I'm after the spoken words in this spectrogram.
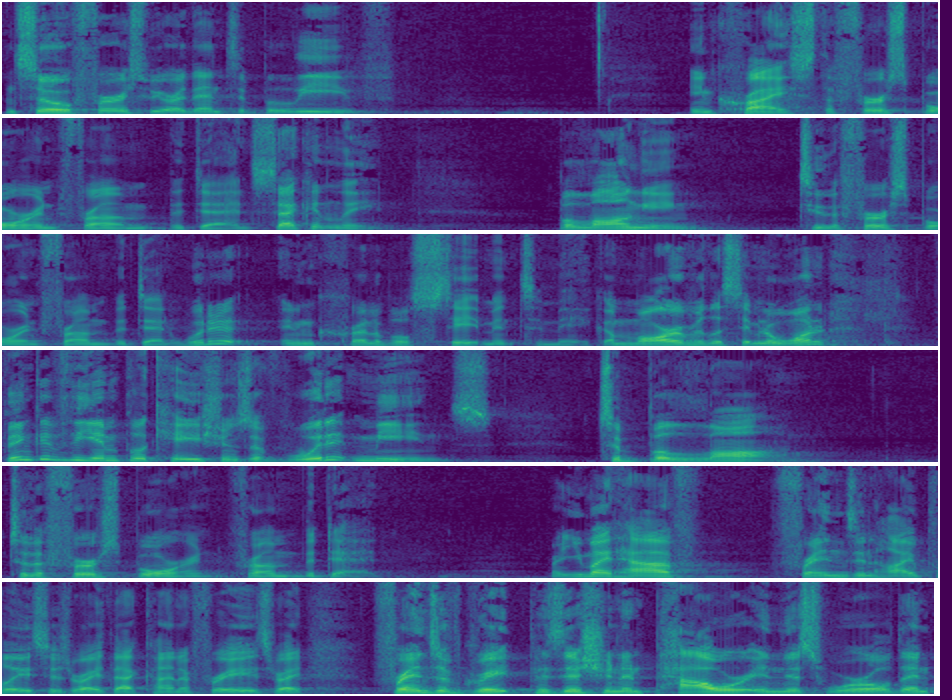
And so, first, we are then to believe in Christ, the firstborn from the dead. Secondly, belonging to the firstborn from the dead. What an incredible statement to make, a marvelous statement. Wonder, think of the implications of what it means to belong to the firstborn from the dead. Right? You might have friends in high places, right? That kind of phrase, right? Friends of great position and power in this world. And,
